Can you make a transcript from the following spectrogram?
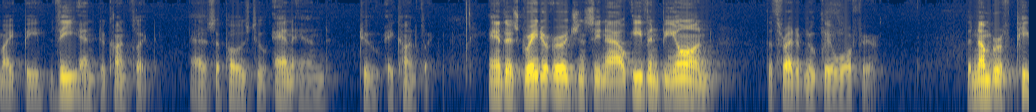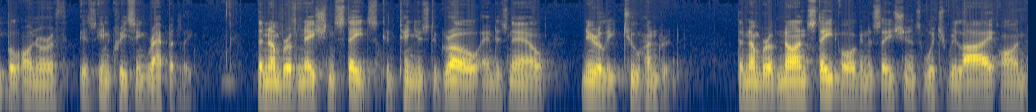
might be the end to conflict as opposed to an end to a conflict. And there's greater urgency now, even beyond the threat of nuclear warfare. The number of people on Earth is increasing rapidly. The number of nation states continues to grow and is now nearly 200. The number of non state organizations which rely on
